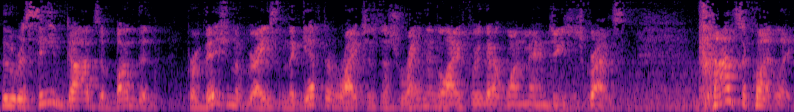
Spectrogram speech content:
who receive God's abundant provision of grace and the gift of righteousness reign in life through that one man, Jesus Christ? Consequently,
